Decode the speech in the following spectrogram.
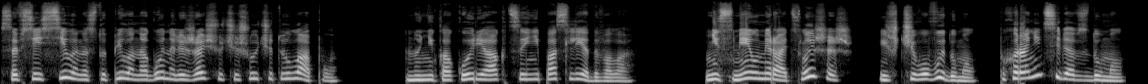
Со всей силой наступила ногой на лежащую чешуйчатую лапу. Но никакой реакции не последовало. Не смей умирать, слышишь? Ишь чего выдумал? Похоронить себя вздумал?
